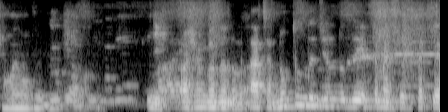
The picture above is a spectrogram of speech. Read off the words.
সময় মতো দিয়ে দেওয়া হবে। জি অসংখ্য ধন্যবাদ। আচ্ছা নতুনদের জন্য দুই একটা মেসেজ থাকলে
